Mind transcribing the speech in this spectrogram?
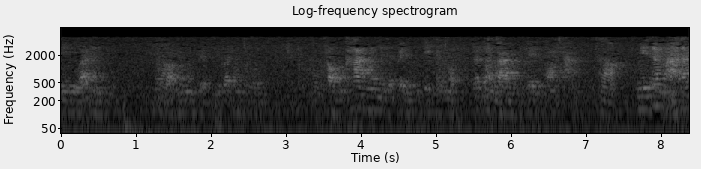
มีว่าเมื่อก่อนมันเป็นที่ว่าต้องทนสองข้างมันจะเป็นติดทั้งหมดแล้วตรงกลางเป็นห้องฉันครับมีทั้งหมาทั้ง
